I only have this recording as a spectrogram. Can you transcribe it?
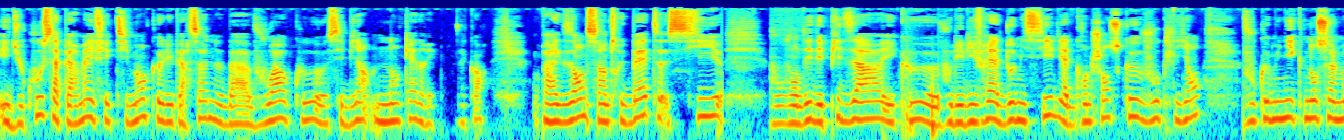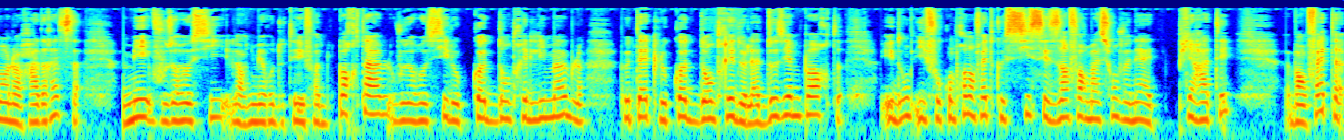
Et du coup, ça permet effectivement que les personnes bah, voient que euh, c'est bien encadré. D'accord Par exemple, c'est un truc bête, si vous vendez des pizzas et que vous les livrez à domicile, il y a de grandes chances que vos clients vous communiquent non seulement leur adresse, mais vous aurez aussi leur numéro de téléphone portable, vous aurez aussi le code d'entrée de l'immeuble, peut-être le code d'entrée de la deuxième porte. Et donc, il faut comprendre en fait que si ces informations venaient à être piratées, ben en fait,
